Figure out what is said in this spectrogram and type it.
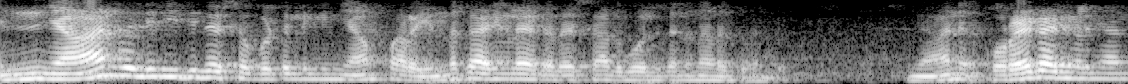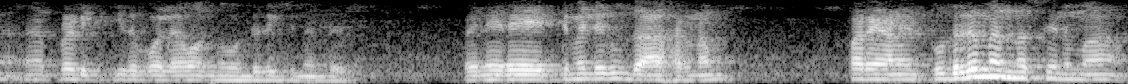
ഞാൻ വലിയ രീതിയിൽ രക്ഷപ്പെട്ടില്ലെങ്കിൽ ഞാൻ പറയുന്ന കാര്യങ്ങൾ ഏകദേശം അതുപോലെ തന്നെ നടക്കുന്നുണ്ട്. ഞാൻ കുറേ കാര്യങ്ങൾ ഞാൻ പ്രഡിക്റ്റ് ചെയ്ത പോലെ വന്നുകൊണ്ടിരിക്കുന്നുണ്ട്. ഒരു ഏറ്റവും വലിയൊരു ഉദാഹരണം പറയുകയാണെങ്കിൽ തുടരും എന്ന സിനിമ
